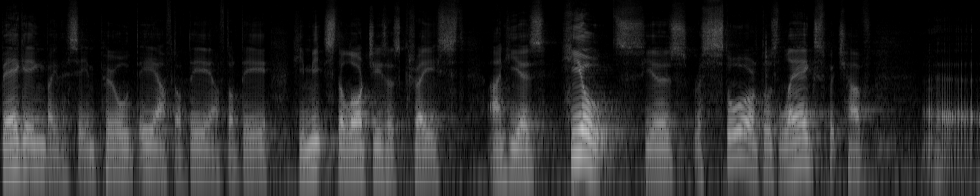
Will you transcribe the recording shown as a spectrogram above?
begging by the same pool day after day after day. He meets the Lord Jesus Christ and he is healed. He has restored those legs which have uh,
